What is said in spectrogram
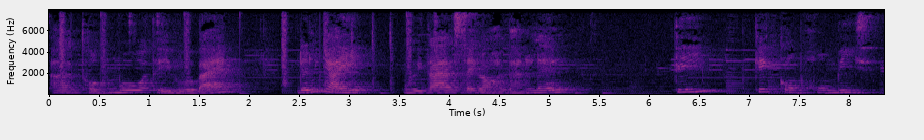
à, thuận mua thì vừa bán. Đến ngày người ta sẽ gọi bạn lên ký cái compromise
